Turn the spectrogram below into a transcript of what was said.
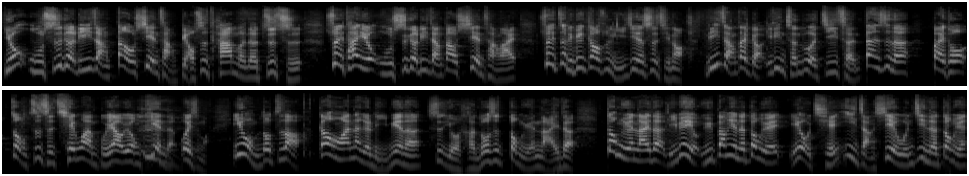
有五十个里长到现场表示他们的支持，所以他也有五十个里长到现场来。所以这里面告诉你一件事情哦，里长代表一定程度的基层，但是呢。拜托，这种支持千万不要用骗的。为什么？因为我们都知道高鸿安那个里面呢是有很多是动员来的，动员来的里面有于邦彦的动员，也有前议长谢文静的动员。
